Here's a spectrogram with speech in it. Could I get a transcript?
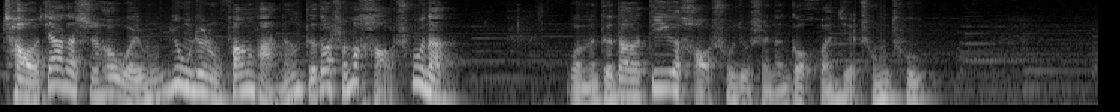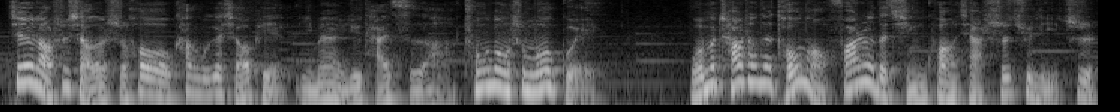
吵架的时候我用用这种方法能得到什么好处呢？”我们得到的第一个好处就是能够缓解冲突。建宇老师小的时候看过一个小品，里面有一句台词啊：“冲动是魔鬼。”我们常常在头脑发热的情况下失去理智，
